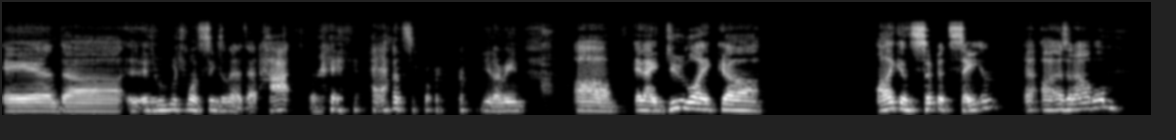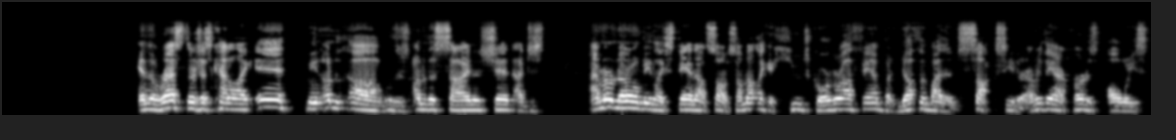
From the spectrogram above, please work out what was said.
And uh, which one sings on that? Is that Hot or Hats? you know what I mean? Um, and I do like uh, I like Incipit Satan uh, as an album and the rest they're just kind of like eh. I mean, under uh, there's under the sign and shit. I just I remember none of them being like standout songs. So I'm not like a huge Gorgoroth fan, but nothing by them sucks either. Everything I've heard is always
